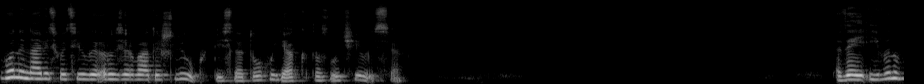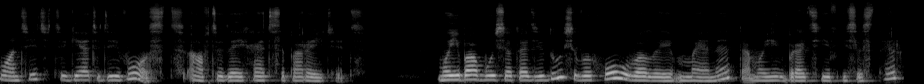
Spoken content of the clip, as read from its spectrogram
Вони навіть хотіли розірвати шлюб після того, як розлучилися. They even wanted to get divorced after they had separated. Мої бабуся та дідусь виховували мене та моїх братів і сестер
